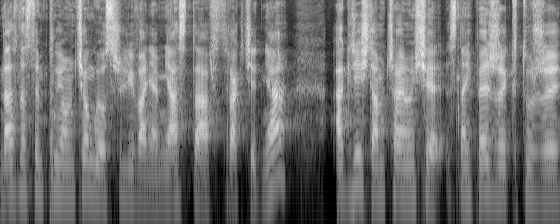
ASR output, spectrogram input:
nas następują ciągłe ostrzeliwania miasta w trakcie dnia, a gdzieś tam czają się snajperzy, którzy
